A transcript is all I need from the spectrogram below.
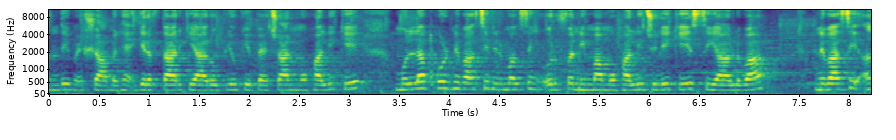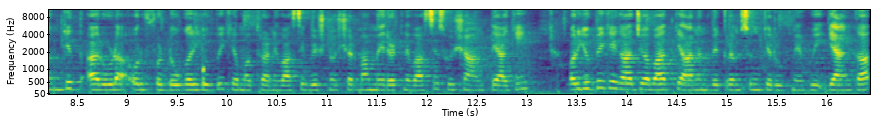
धंधे में शामिल हैं। गिरफ़्तार किए आरोपियों की पहचान मोहाली के मुल्लापुर निवासी निर्मल सिंह उर्फ़ नीमा मोहाली ज़िले के सियालवा निवासी अंकित अरोड़ा उर्फ डोगर यूपी के मथुरा निवासी विष्णु शर्मा मेरठ निवासी सुशांत त्यागी और यूपी के गाजियाबाद के आनंद विक्रम सिंह के रूप में हुई गैंग का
